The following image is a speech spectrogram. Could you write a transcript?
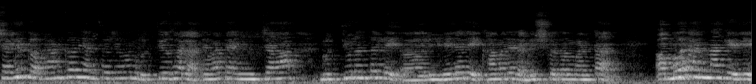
शाहीर गव्हाणकर यांचा जेव्हा मृत्यू झाला तेव्हा त्यांच्या मृत्यूनंतर ले लिहिलेल्या लेखामध्ये रमेश कदम म्हणतात अमर अण्णा गेले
